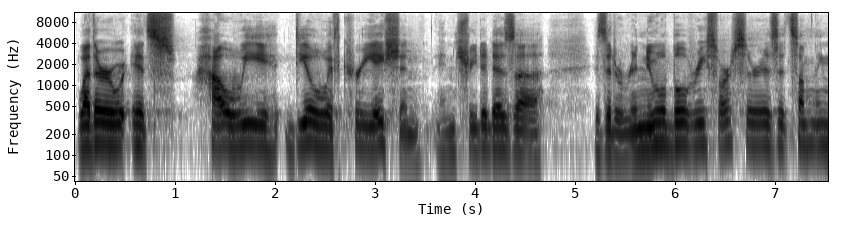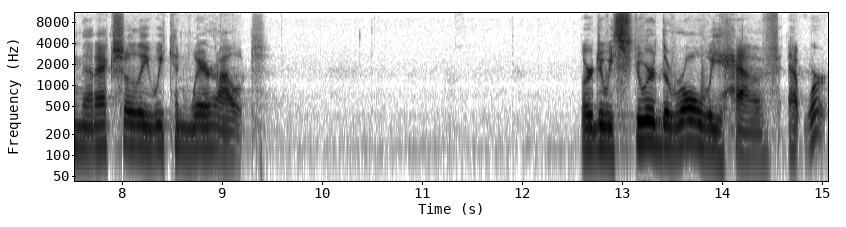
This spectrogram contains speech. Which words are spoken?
whether it's how we deal with creation and treat it as a is it a renewable resource or is it something that actually we can wear out? Lord, do we steward the role we have at work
